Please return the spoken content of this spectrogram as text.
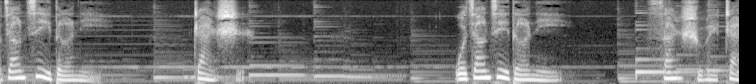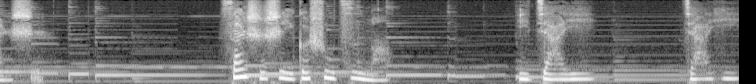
将记得你，战士。我将记得你，三十位战士。三十是一个数字吗？一加一，加一，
